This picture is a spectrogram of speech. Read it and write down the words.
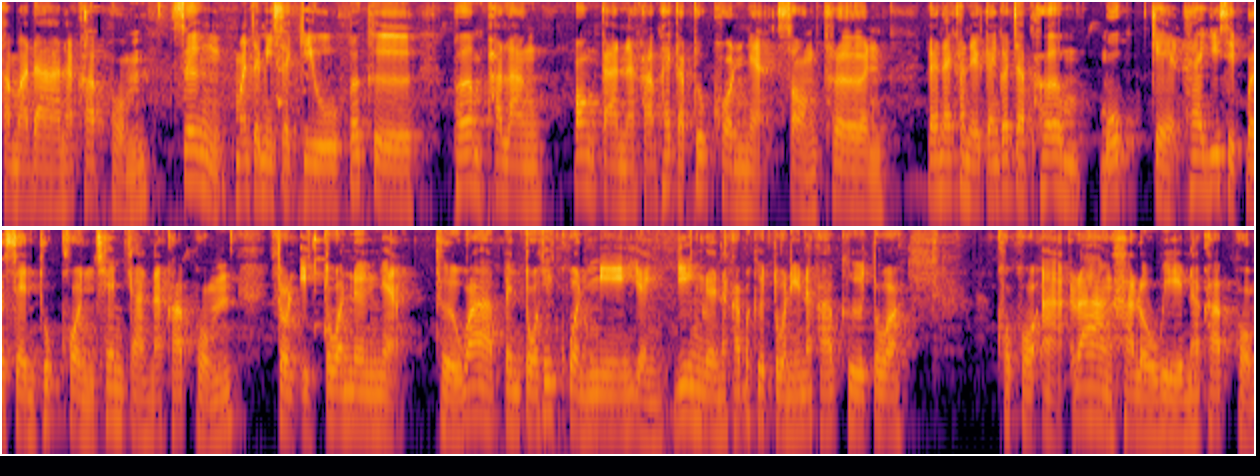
ธรรมดานะครับผม ซึ่งมันจะมีสกิลก็คือเพิ่มพลังป้องกันนะครับ ให้กับทุกคนเนี่ยสองเทิร์นและในขณะเดียวกันก็จะเพิ่มมูฟเกตให้ 20%ทุกคนเช่นกันนะครับผม ส่วนอีกตัวหนึ่งเนี่ย ถือว่าเป็นตัวที่ควรมีอย่างยิ่งเลยนะครับ ก็คือตัวนี้นะครับคือตัวโคโคอะร่างฮาโลวีนนะครับผม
